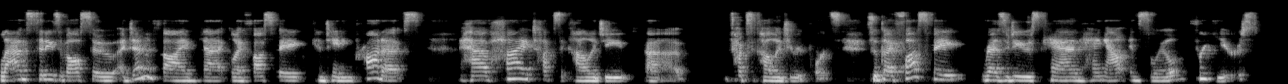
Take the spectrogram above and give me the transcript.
Lab studies have also identified that glyphosate containing products have high toxicology uh, toxicology reports. So glyphosate residues can hang out in soil for years.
